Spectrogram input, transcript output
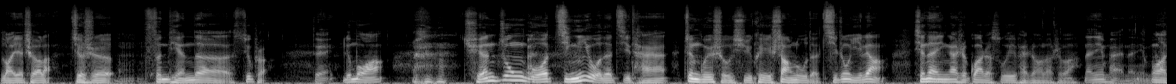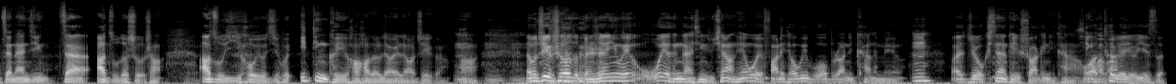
老爷车了，就是丰田的 Supra。对，牛魔王，全中国仅有的几台正规手续可以上路的，其中一辆现在应该是挂着苏 A 牌照了，是吧？南京牌，南京牌哇，在南京，在阿祖的手上，阿祖以后有机会一定可以好好的聊一聊这个啊。，嗯嗯那么这个车子本身，因为我也很感兴趣，前两天我也发了一条微博，不知道你看了没有？嗯，呃，就现在可以刷给你看啊，哇，特别有意思。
